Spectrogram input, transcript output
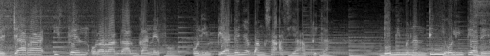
Sejarah event olahraga Ganevo, Olimpiadenya bangsa Asia Afrika. Demi menandingi Olimpiade,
